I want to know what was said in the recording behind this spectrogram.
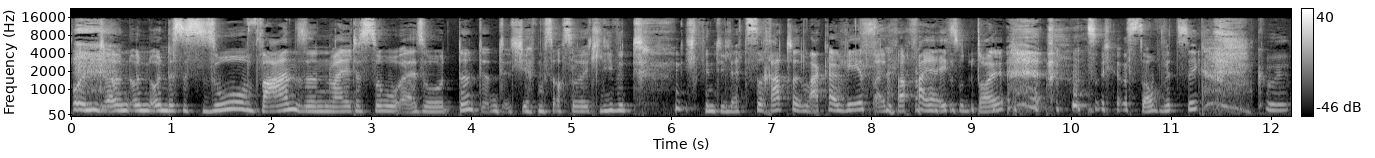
und, und, und, und es ist so Wahnsinn, weil das so, also, ne, ich muss auch so, ich liebe, ich finde die letzte Ratte im AKW ist einfach, feiere ich so doll. Das ist auch witzig. Cool.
